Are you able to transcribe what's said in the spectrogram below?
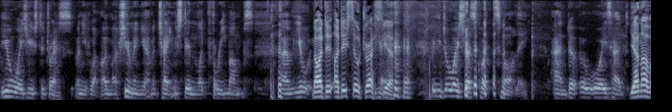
you always used to dress Mm. when you've well, I'm assuming you haven't changed in like three months. Um, you No, I do. I do still dress. Yeah, yeah. but you'd always dress quite smartly, and uh, always had. Yeah, no, I've,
